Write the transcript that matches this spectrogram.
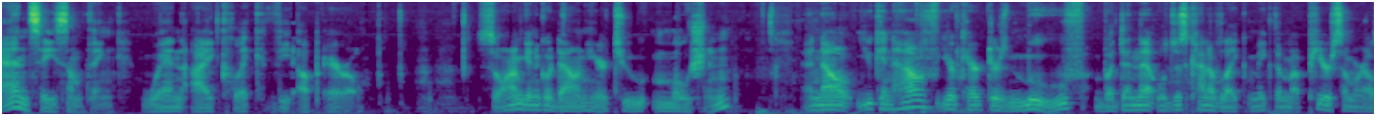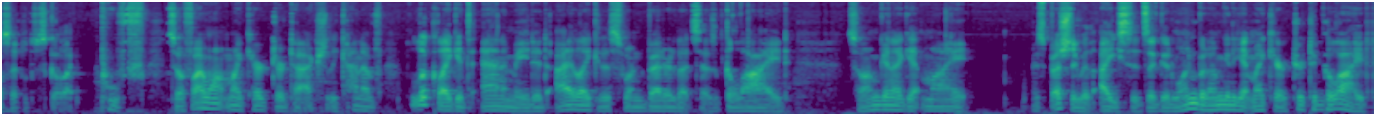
and say something when I click the up arrow. So I'm going to go down here to motion. And now you can have your characters move, but then that will just kind of like make them appear somewhere else. It'll just go like poof. So if I want my character to actually kind of look like it's animated. I like this one better that says glide. So I'm going to get my, especially with ice, it's a good one, but I'm going to get my character to glide.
